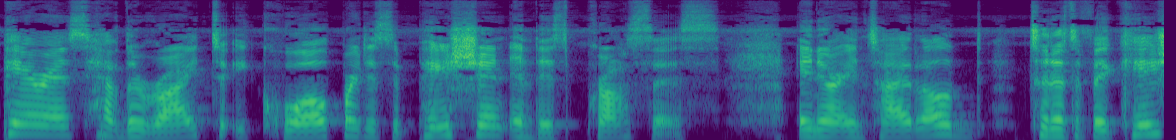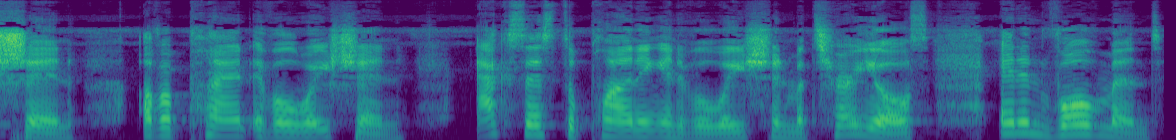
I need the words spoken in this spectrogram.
Parents have the right to equal participation in this process and are entitled to notification of a planned evaluation, access to planning and evaluation materials, and involvement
